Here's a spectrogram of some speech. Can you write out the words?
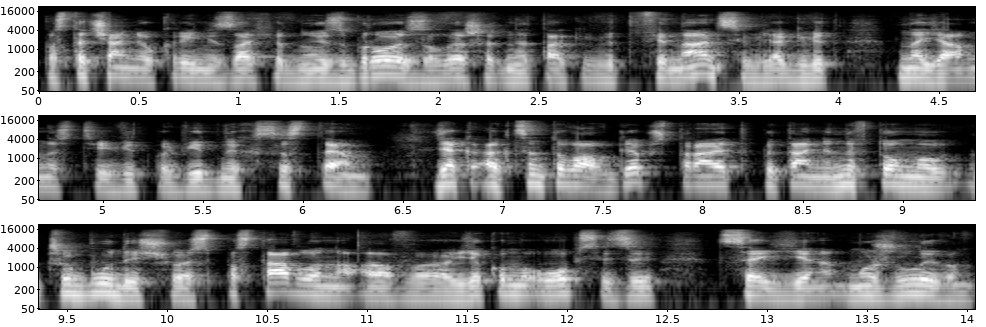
постачання Україні західної зброї залежить не так від фінансів, як від наявності відповідних систем. Як акцентував Гепштрайт, питання не в тому, чи буде щось поставлено, а в якому обсязі це є можливим.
